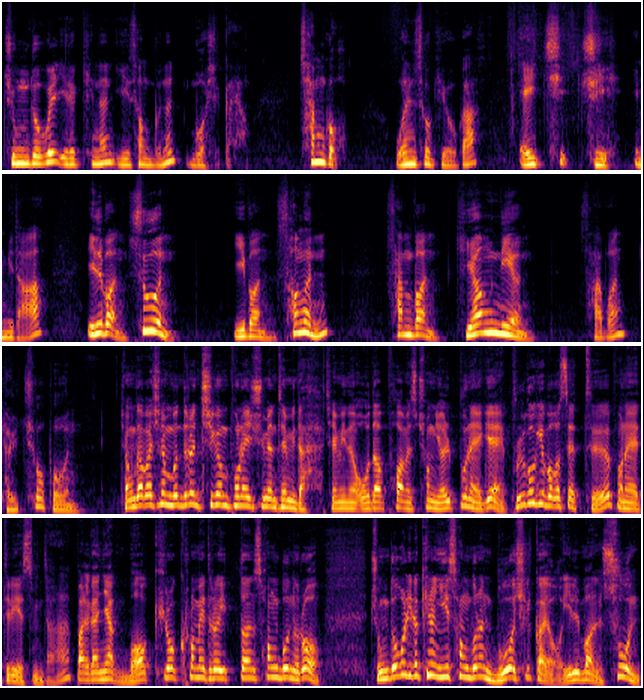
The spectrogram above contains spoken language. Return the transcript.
중독을 일으키는 이 성분은 무엇일까요? 참고 원소 기호가 HG입니다. 1번 수은, 2번 성은, 3번 기억니은, 4번 결초보은. 정답 아시는 분들은 지금 보내주시면 됩니다. 재미있는 오답 포함해서 총 10분에게 불고기 버거 세트 보내드리겠습니다. 빨간 약 머큐로크롬에 들어있던 성분으로 중독을 일으키는 이 성분은 무엇일까요? 1번 수은,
